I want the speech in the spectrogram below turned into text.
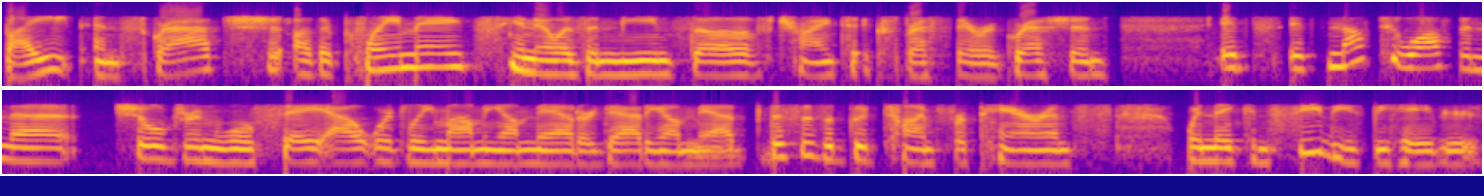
bite and scratch other playmates, you know, as a means of trying to express their aggression. It's it's not too often that children will say outwardly, "Mommy, I'm mad," or "Daddy, I'm mad." This is a good time for parents when they can see these behaviors.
